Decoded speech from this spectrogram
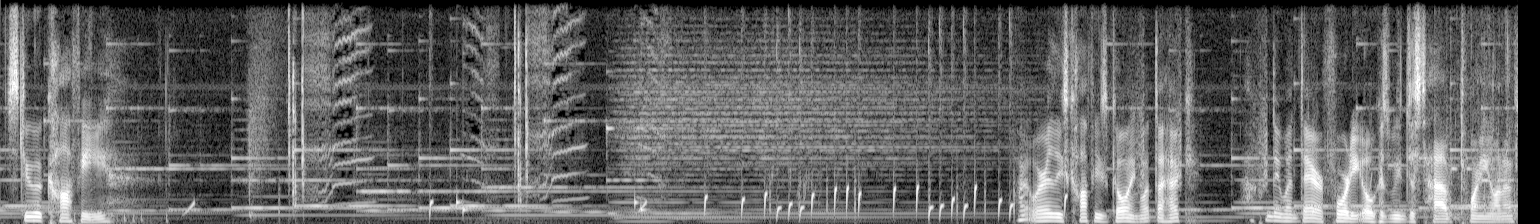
Let's do a coffee. Where, where are these coffees going? What the heck? How come they went there? 40. Oh, because we just have 20 on us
